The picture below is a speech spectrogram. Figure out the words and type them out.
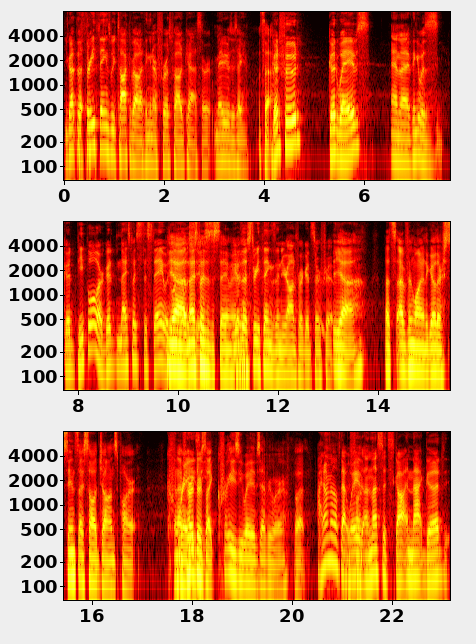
You got the three things we talked about. I think in our first podcast, or maybe it was our second. What's that? Good food, good waves, and I think it was good people or good nice places to stay. It was one of Yeah, nice two. places to stay. You have those three things, then you're on for a good surf trip. yeah, that's I've been wanting to go there since I saw John's part, and I've heard there's like crazy waves everywhere. But I don't know if that wave, fun. unless it's gotten that good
